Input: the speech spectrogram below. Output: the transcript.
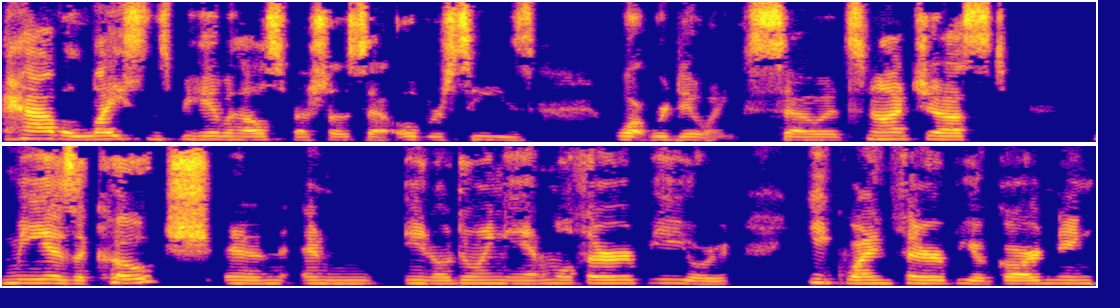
have a licensed behavioral health specialist that oversees what we're doing. So it's not just me as a coach and and you know doing animal therapy or equine therapy or gardening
